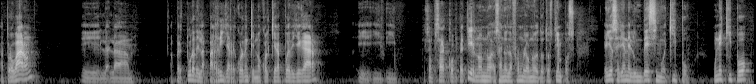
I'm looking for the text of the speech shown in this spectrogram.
Aprobaron eh, la, apertura de la parrilla. Recuerden que no cualquiera puede llegar y, empezar a competir, ¿no? ¿no? O sea, no es la Fórmula 1 de otros tiempos. Ellos serían el undécimo equipo, un equipo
